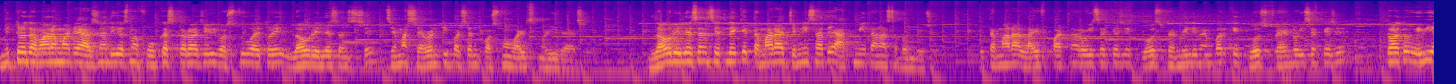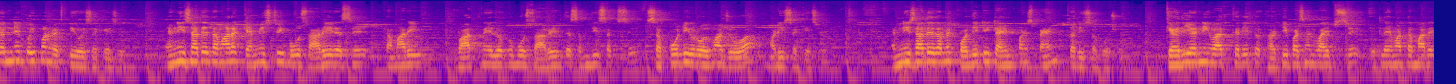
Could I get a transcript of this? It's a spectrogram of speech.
મિત્રો, તમારા માટે આજના દિવસમાં ફોકસ કરવા જેવી વસ્તુ હોય તો એ લવ રિલેશન્સ છે, જેમાં સેવન્ટી પર્સન્ટ કોસ્મો વાઇબ્સ મળી રહ્યા છે. લવ રિલેશન્સ એટલે કે તમારા, જેમની સાથે આત્મીયતાના સંબંધો છે. એ તમારા લાઈફ પાર્ટનર હોઈ શકે છે ક્લોઝ ફેમિલી મેમ્બર કે ક્લોઝ ફ્રેન્ડ હોઈ શકે છે અથવા તો એવી અન્ય કોઈ પણ વ્યક્તિ હોઈ શકે છે. એમની સાથે તમારે કેમિસ્ટ્રી બહુ સારી રહેશે, તમારી વાતને એ લોકો બહુ સારી રીતે સમજી શકશે સપોર્ટિવ રોલમાં જોવા મળી શકે છે. એમની સાથે તમે ક્વોલિટી ટાઈમ પણ સ્પેન્ડ કરી શકો છો. કેરિયરની વાત કરીએ તો થર્ટી પર્સન્ટ વાઇફ્સ છે, એટલે એમાં તમારે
